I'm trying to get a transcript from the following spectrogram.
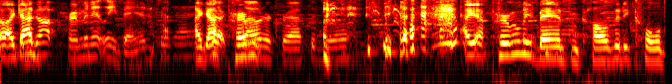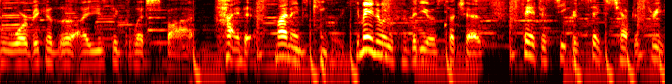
So I You got, got permanently banned for that? I got permanent. clowner crafted, man. I got permanently banned from Call of Duty Cold War because uh, I used a glitch spot. Hi there, my name's Kingly. You may know me from videos such as Santa's Secret 6 Chapter 3,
